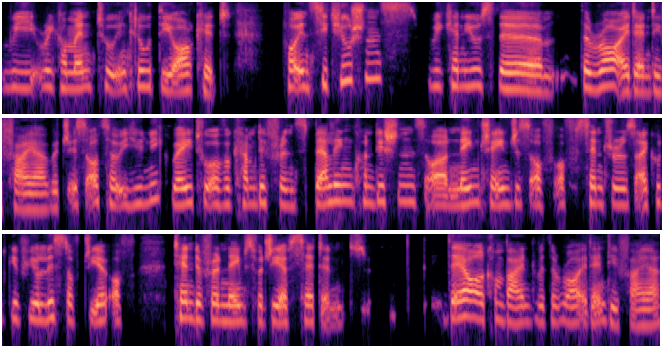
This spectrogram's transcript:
we recommend to include the ORCID. For institutions, we can use the, the ROR identifier, which is also a unique way to overcome different spelling conditions or name changes of, of centers. I could give you a list of, GF, of 10 different names for GFZ and they're all combined with the ROR identifier.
